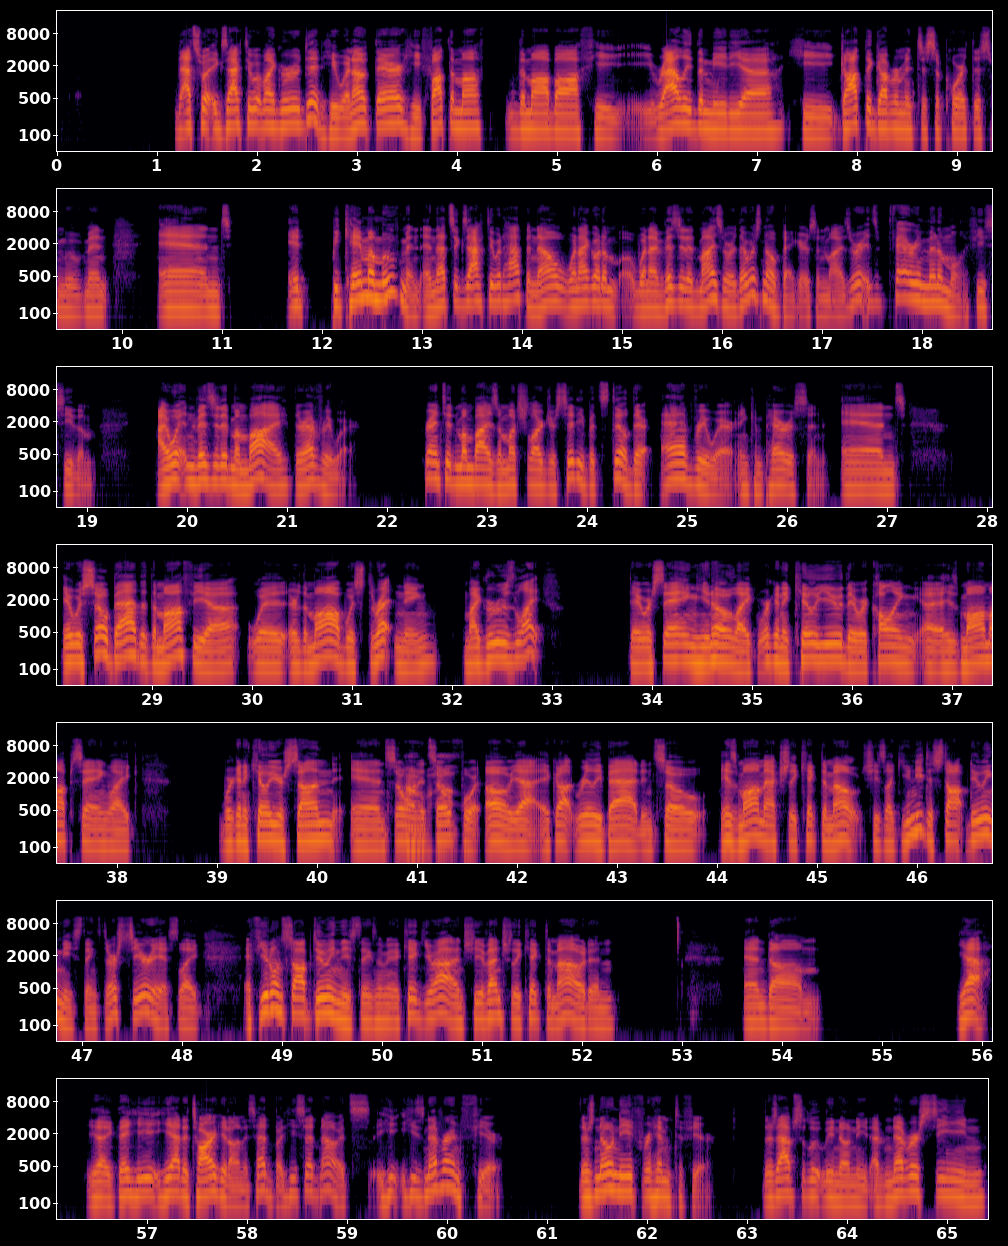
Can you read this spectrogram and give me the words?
that's what exactly what my guru did. He went out there, he fought the mob, the mob off, he, he rallied the media, he got the government to support this movement, and it became a movement. And that's exactly what happened. Now, when I go to when I visited Mysore, there was no beggars in Mysore. It's very minimal if you see them. I went and visited Mumbai; they're everywhere. Granted, Mumbai is a much larger city, but still, they're everywhere in comparison. And it was so bad that the mafia was, or the mob was threatening my guru's life. They were saying, you know, like, we're going to kill you. They were calling uh, his mom up saying, like, we're going to kill your son and so on Oh, and so wow. forth. Oh, yeah, it got really bad. And so his mom actually kicked him out. She's like, you need to stop doing these things. They're serious. Like, if you don't stop doing these things, I'm going to kick you out. And she eventually kicked him out. And, and, um, yeah, yeah, like they, he, he had a target on his head, but he said, no, it's, he, he's never in fear. There's no need for him to fear. There's absolutely no need. I've never seen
